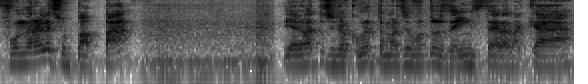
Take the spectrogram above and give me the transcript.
Funeral de su papá. Y al vato se le ocurre tomarse fotos de Instagram acá,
